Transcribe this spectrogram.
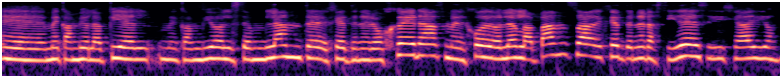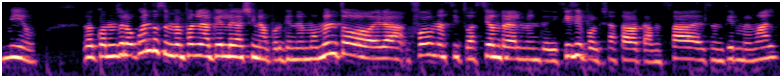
Eh, me cambió la piel, me cambió el semblante, dejé de tener ojeras, me dejó de doler la panza, dejé de tener acidez y dije, ay Dios mío. Cuando te lo cuento se me pone la piel de gallina porque en el momento era fue una situación realmente difícil porque ya estaba cansada de sentirme mal.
